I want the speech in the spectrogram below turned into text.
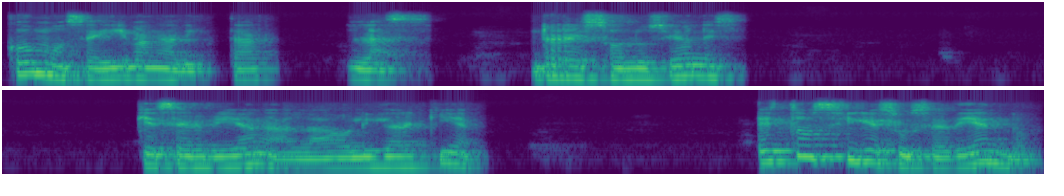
cómo se iban a dictar las resoluciones que servían a la oligarquía. Esto sigue sucediendo,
